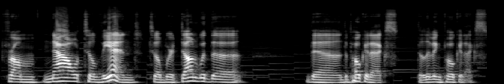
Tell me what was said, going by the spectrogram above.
from now till the end, till we're done with the the the Pokedex, the living Pokedex.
